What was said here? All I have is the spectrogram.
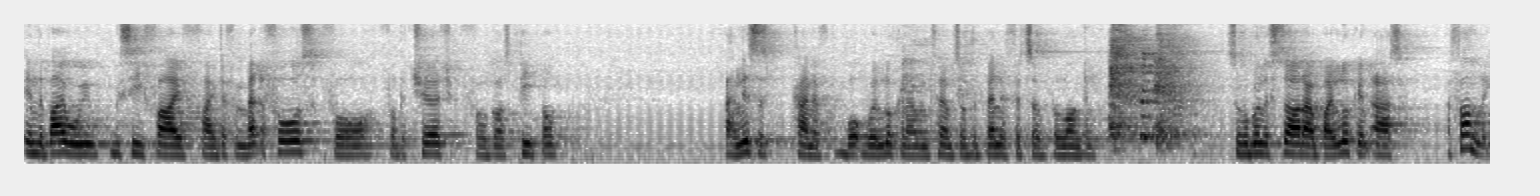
In the Bible, we, we see five, five different metaphors for, for the church, for God's people. And this is kind of what we're looking at in terms of the benefits of belonging. so we're going to start out by looking at a family.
